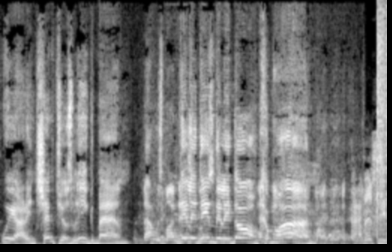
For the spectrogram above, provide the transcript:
We are in Champions League, man. That was my Dilly din, dilly dong, come on. Encara Messi,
